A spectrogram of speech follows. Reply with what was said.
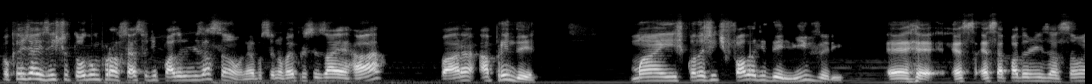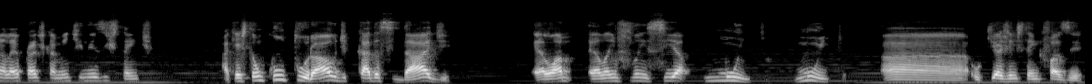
Porque já existe todo um processo de padronização, né? Você não vai precisar errar para aprender. Mas quando a gente fala de delivery, é, essa, essa padronização ela é praticamente inexistente. A questão cultural de cada cidade, ela, ela influencia muito, muito a, o que a gente tem que fazer.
